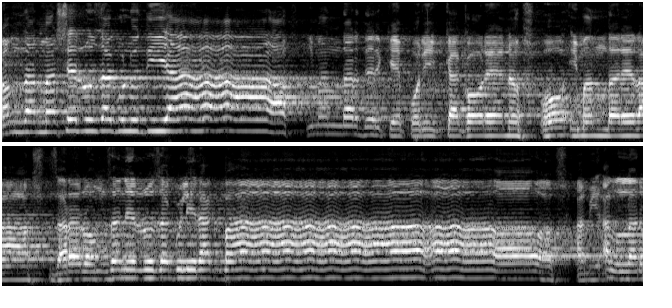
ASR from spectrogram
রমজান মাসের রোজাগুলো দিয়া ইমানদারদেরকে পরীক্ষা করেন। ও ইমানদারেরা, যারা রমজানের রোজাগুলি রাখবা আমি আল্লাহর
